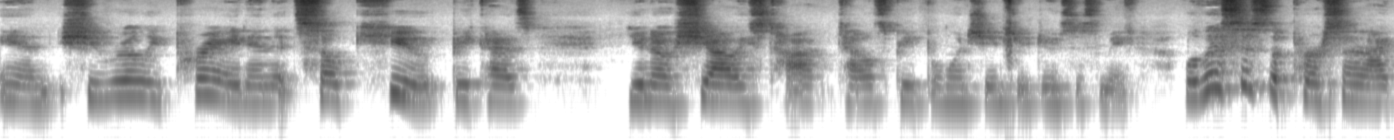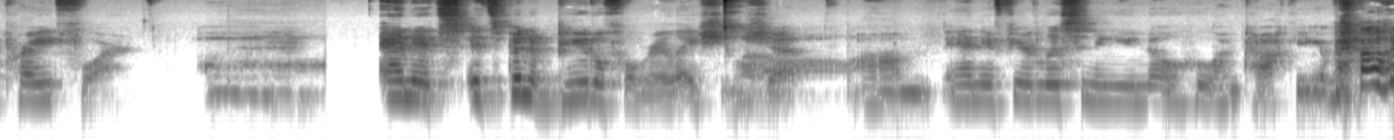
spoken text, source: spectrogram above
and she really prayed and it's so cute because you know she always talk, tells people when she introduces me well this is the person i prayed for Oh, and it's it's been a beautiful relationship. Um, and if you're listening you know who i'm talking about.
